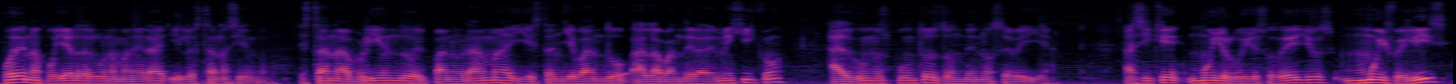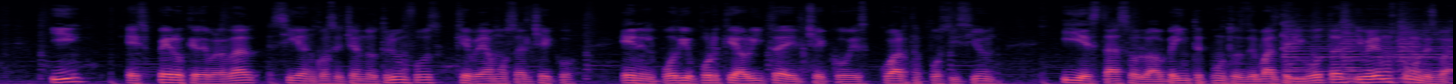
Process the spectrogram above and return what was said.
pueden apoyar de alguna manera y lo están haciendo. Están abriendo el panorama y están llevando a la bandera de México a algunos puntos donde no se veía. Así que muy orgulloso de ellos, muy feliz y Espero que de verdad sigan cosechando triunfos, que veamos al Checo en el podio porque ahorita el Checo es cuarta posición y está solo a 20 puntos de Valtteri Bottas y veremos cómo les va.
